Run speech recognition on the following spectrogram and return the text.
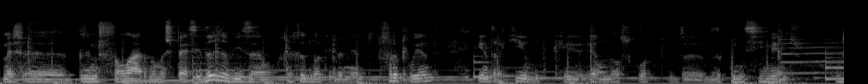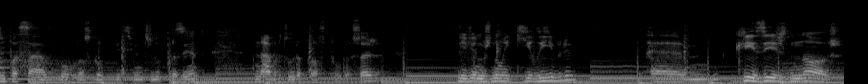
mas uh, podemos falar numa espécie de revisão relativamente frequente entre aquilo que é o nosso corpo de, de conhecimentos do passado com o nosso corpo de conhecimentos do presente na abertura para o futuro. Ou seja, vivemos num equilíbrio um, ehm, que exige de nós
